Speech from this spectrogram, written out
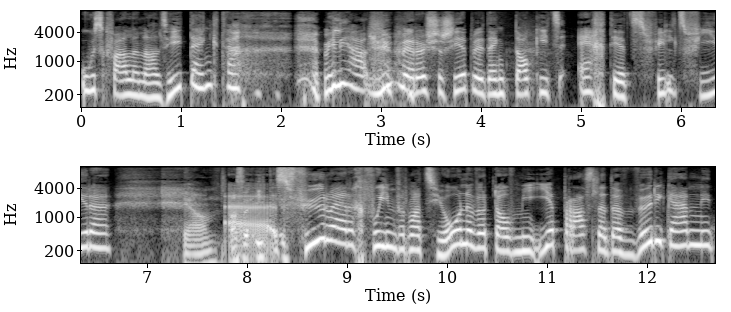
ausgefallen, als ich gedacht habe. weil ich habe nicht mehr recherchiert, weil ich denke, da gibt es echt jetzt viel zu feiern. Ja, also äh, das Feuerwerk von Informationen wird auf mich einprasseln. Da würde ich gerne nicht,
